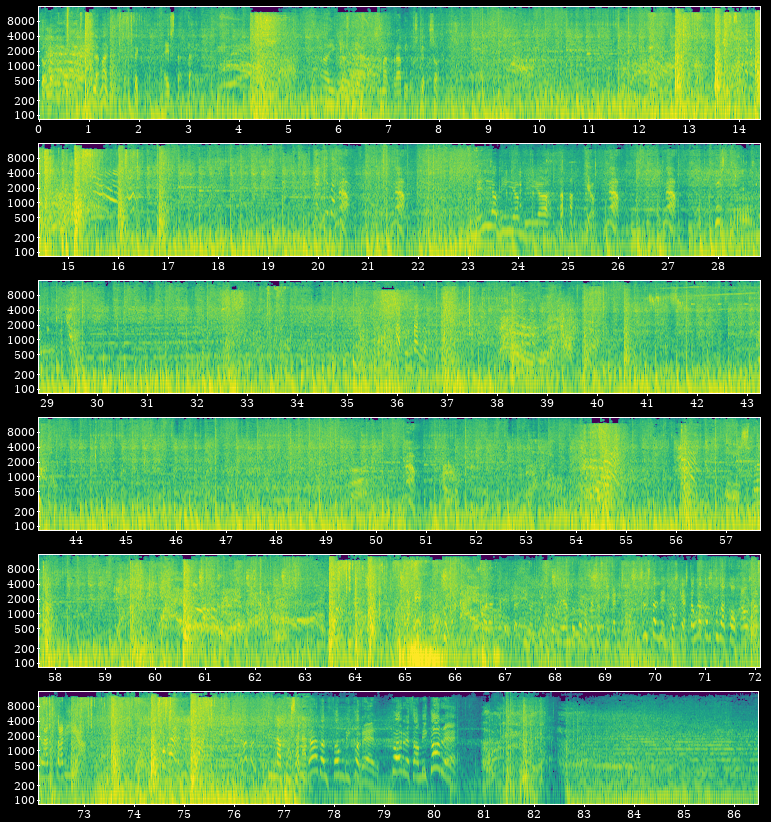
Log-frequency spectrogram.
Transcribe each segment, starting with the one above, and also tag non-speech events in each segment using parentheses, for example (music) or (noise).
Dolor. La máquina perfecta para esta tarea. Hay gladiados más rápidos que vosotros. ¡Mía, mía, mía! (laughs) tan lentos que hasta una tortuga coja os adelantaría. No pasa nada. ¡Mirad al zombie correr! ¡Corre, zombie, corre!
